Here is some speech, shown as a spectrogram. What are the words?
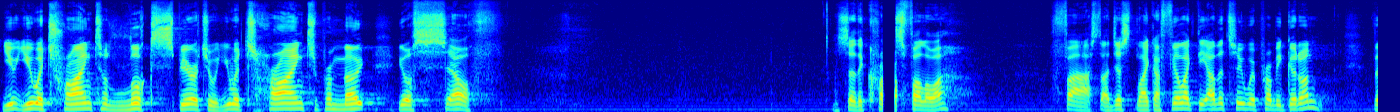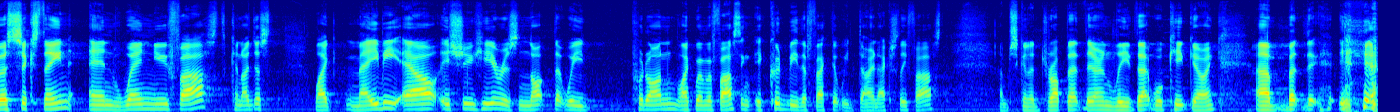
You you were trying to look spiritual. You were trying to promote yourself. So the Christ follower fast. I just like I feel like the other two we're probably good on. Verse 16, and when you fast, can I just like maybe our issue here is not that we put on, like when we're fasting, it could be the fact that we don't actually fast. I'm just going to drop that there and leave that. We'll keep going. Uh, but the,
